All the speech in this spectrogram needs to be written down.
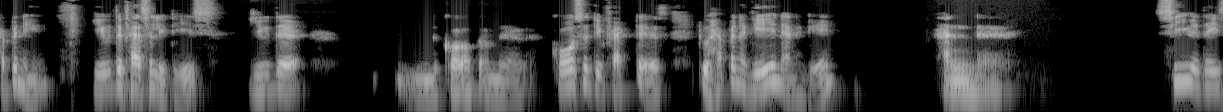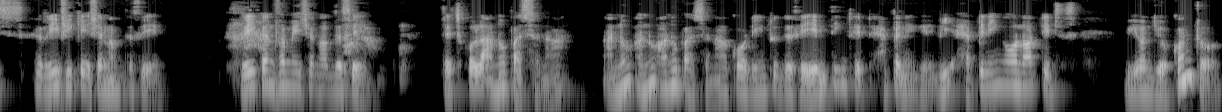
happening, give the facilities, give the, the, um, the causative factors to happen again and again, and uh, see whether it's reification of the same, reconfirmation of the same. That's called anupassana. anu, anu, anupassana, according to the same things that happening, be happening or not, it's beyond your control.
